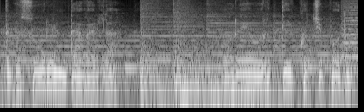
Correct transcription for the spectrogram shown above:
பண்றதுக்கு சூரியன் தேவையில்லை. ஒரே ஒரு தீக்குச்சி போதும்.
